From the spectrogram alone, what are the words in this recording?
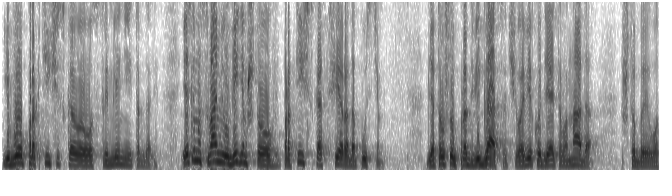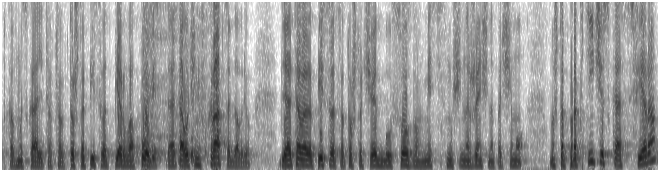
его практического вот стремления и так далее. Если мы с вами увидим, что практическая сфера, допустим, для того, чтобы продвигаться, человеку для этого надо – чтобы, вот как мы сказали, то, то, то что описывает первая повесть, да, это очень вкратце говорю. Для этого описывается то, что человек был создан вместе с мужчиной и женщиной. Почему? Потому что практическая сфера,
